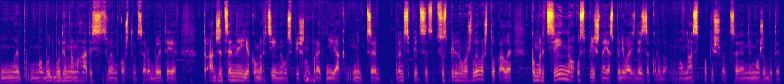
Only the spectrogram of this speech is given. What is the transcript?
ми мабуть будемо намагатися своїм коштом це робити. Адже це не є комерційно успішний проект ніяк. Ну це. В принципі, це суспільно важлива штука, але комерційно успішна, я сподіваюся, десь за кордоном. А у нас поки що це не може бути.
